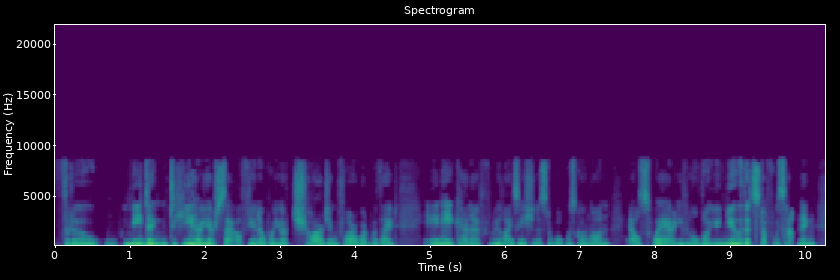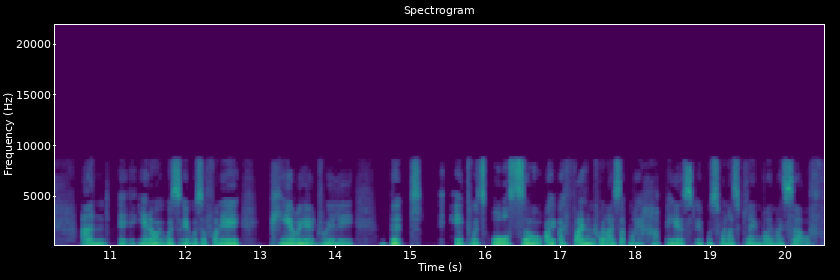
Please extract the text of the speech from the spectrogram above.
through needing to hear yourself you know where you're charging forward without any kind of realization as to what was going on elsewhere even although you knew that stuff was happening. And you know it was it was a funny period really. But it was also I, I found when I was at my happiest it was when I was playing by myself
